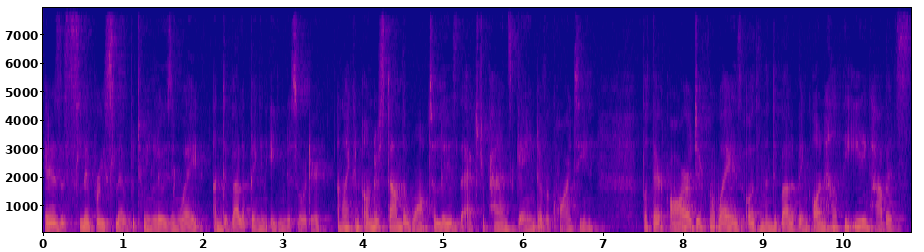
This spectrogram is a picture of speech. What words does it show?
It is a slippery slope between losing weight and developing an eating disorder, and I can understand the want to lose the extra pounds gained over quarantine, but there are different ways other than developing unhealthy eating habits,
